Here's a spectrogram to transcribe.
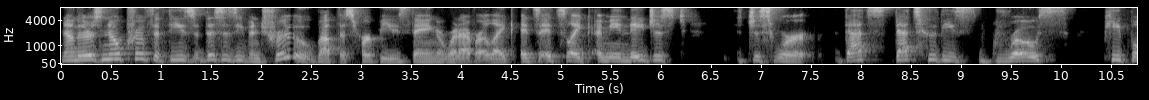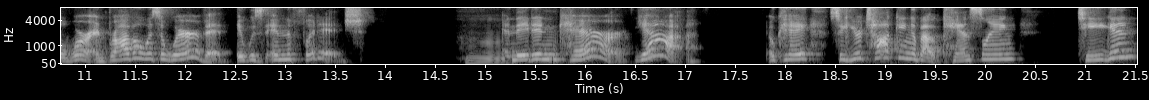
Now there's no proof that these this is even true about this herpes thing or whatever. Like it's it's like I mean they just just were that's that's who these gross people were and Bravo was aware of it. It was in the footage Hmm. and they didn't care. Yeah. Okay. So you're talking about canceling Tegan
